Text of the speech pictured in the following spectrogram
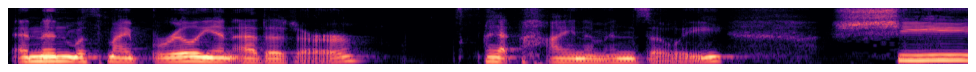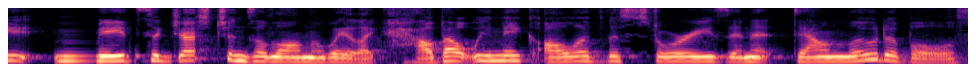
And then with my brilliant editor at Heinemann, Zoe, she made suggestions along the way, like how about we make all of the stories in it downloadable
